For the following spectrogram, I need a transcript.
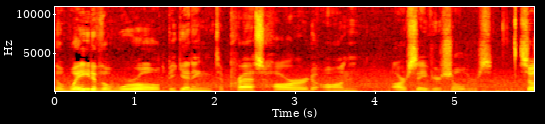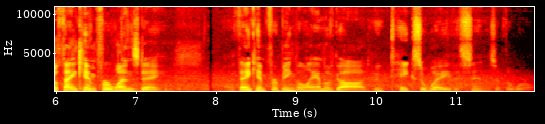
the weight of the world beginning to press hard on our Savior's shoulders. So thank Him for Wednesday. Thank Him for being the Lamb of God who takes away the sins of the world.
